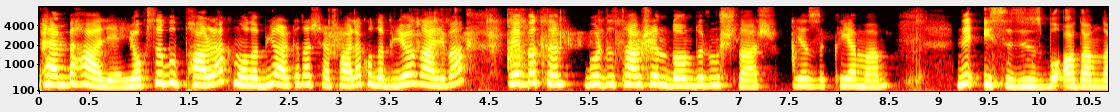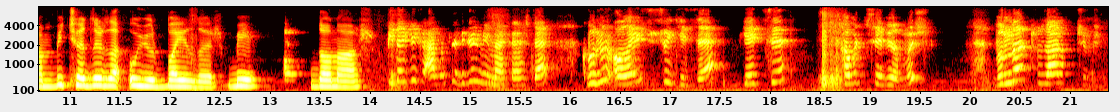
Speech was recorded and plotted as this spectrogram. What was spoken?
pembe hali. Yoksa bu parlak mı olabiliyor arkadaşlar? Parlak olabiliyor galiba. Ve bakın burada tavşanı dondurmuşlar. Yazık kıyamam. Ne istediniz bu adamdan? Bir çadırda uyur bayılır. Bir donar. Bir dakika anlatabilir miyim arkadaşlar? Bunun olayı şu şekilde. Yeti havuç seviyormuş. Bunlar tuzağa düşürmüşler.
